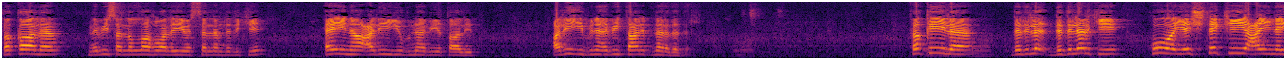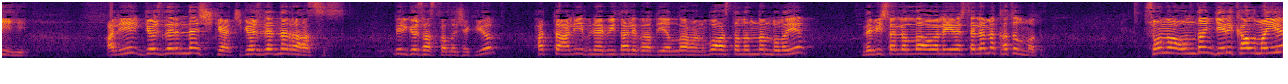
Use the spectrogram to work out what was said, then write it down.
Fekale Nebi sallallahu aleyhi ve sellem dedi ki Eyne Ali ibn Ebi Talib Ali ibn Ebi Talib nerededir? Fekile dediler, dediler ki huve yeşteki ayneyhi Ali gözlerinden şikayetçi, gözlerinden rahatsız. Bir göz hastalığı çekiyor. Hatta Ali ibn Abi Talib radıyallahu anh bu hastalığından dolayı Nebi sallallahu aleyhi ve selleme katılmadı. Sonra ondan geri kalmayı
